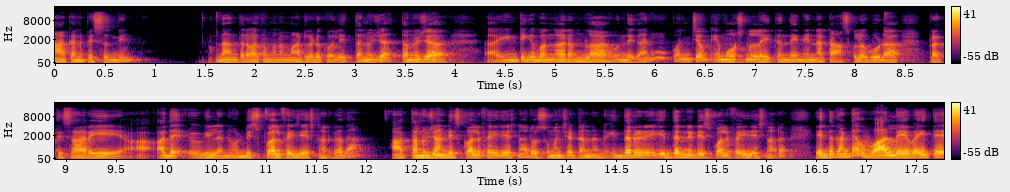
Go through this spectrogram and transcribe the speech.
నాకు అనిపిస్తుంది దాని తర్వాత మనం మాట్లాడుకోవాలి తనుజ. తనుజ ఇంటికి బంగారంలా ఉంది కానీ కొంచెం ఎమోషనల్ అవుతుంది నిన్న టాస్క్లో కూడా ప్రతిసారి అదే వీళ్ళను డిస్క్వాలిఫై చేసినారు కదా. ఆ తనుజాని డిస్క్వాలిఫై చేసినారు సుమన్ శెట్టన్ నన్ను ఇద్దరు ఇద్దరిని డిస్క్వాలిఫై చేసినారు. ఎందుకంటే వాళ్ళు ఏవైతే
